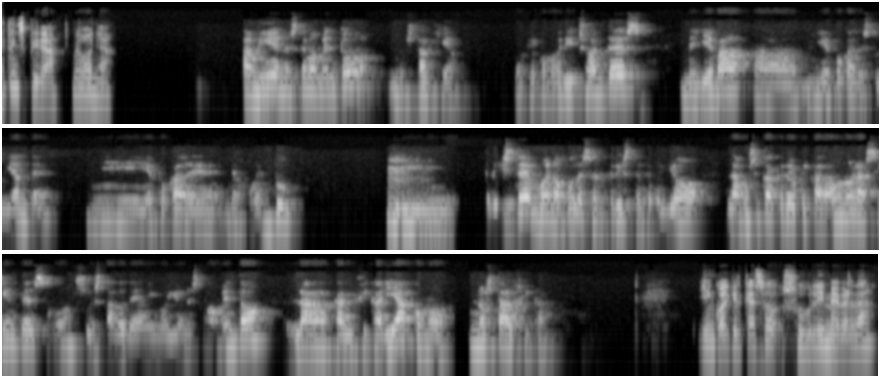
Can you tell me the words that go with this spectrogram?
¿Qué te inspira, Begoña? A mí en este momento nostalgia, porque como he dicho antes, me lleva a mi época de estudiante, mi época de, juventud. Y mm. triste, bueno, puede ser triste, pero yo la música creo que cada uno la siente según su estado de ánimo. Yo en este momento la calificaría como nostálgica. Y en cualquier caso, sublime, ¿verdad?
